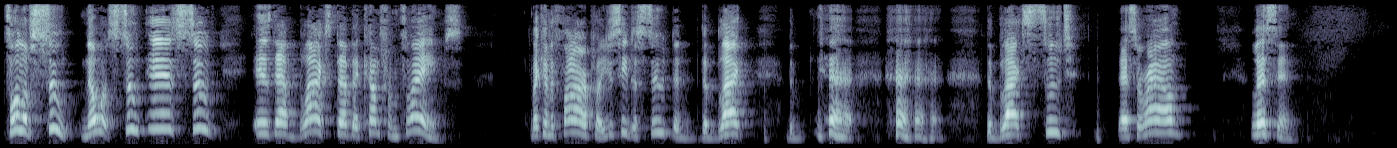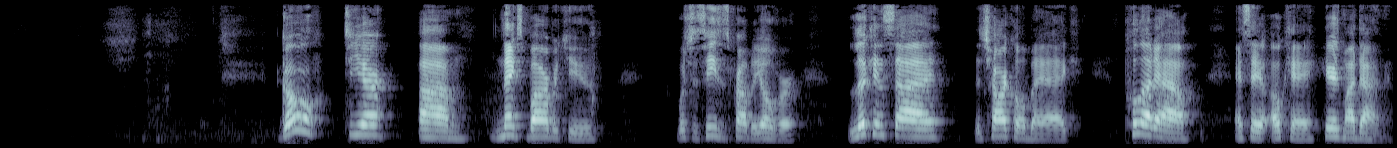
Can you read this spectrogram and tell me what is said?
Full of soot. Know what soot is? Soot is that black stuff that comes from flames. Like in the fireplace. You see the soot, the, the black, the, the black soot that's around? Listen. Go to your um, next barbecue, which the season's probably over. Look inside the charcoal bag, pull it out, and say, okay, here's my diamond.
